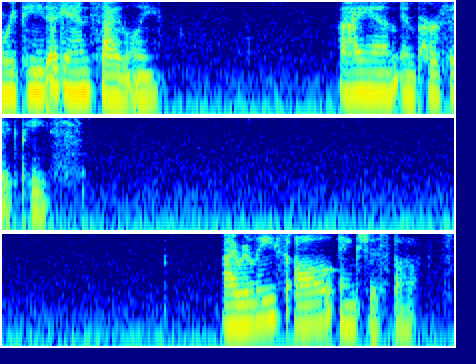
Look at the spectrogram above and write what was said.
Now repeat again silently. I am in perfect peace. I release all anxious thoughts.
